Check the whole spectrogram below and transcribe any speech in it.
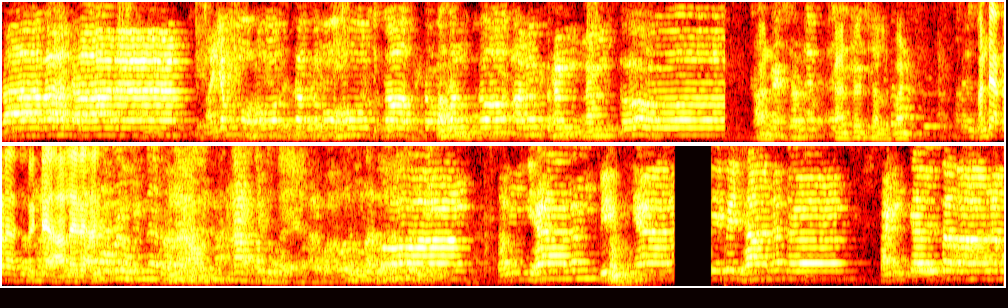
సావధాన అయం ముహూర్త సుముహూర్తాస్తు భవంతో అనుగృహ్ణంతో కాన్ఫరెన్స్ కాన్ఫరెన్స్ అంటే అక్కడ పెట్టే ఆల్రెడీ సంకల్పమానం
